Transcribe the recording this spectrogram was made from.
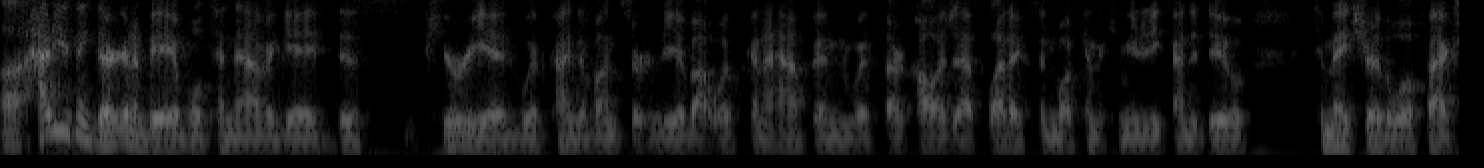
Uh, how do you think they're going to be able to navigate this period with kind of uncertainty about what's going to happen with our college athletics and what can the community kind of do to make sure the Wolfpack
